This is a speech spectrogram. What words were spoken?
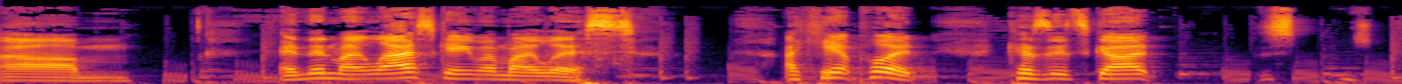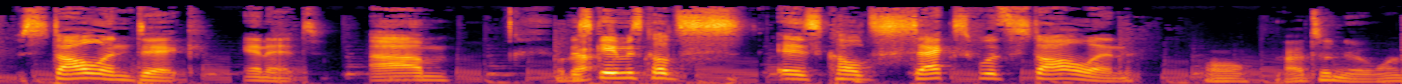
um, and then my last game on my list, I can't put because it's got Stalin Dick in it. Um, Well, this that- game is called is called Sex with Stalin. oh, that's a new one.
